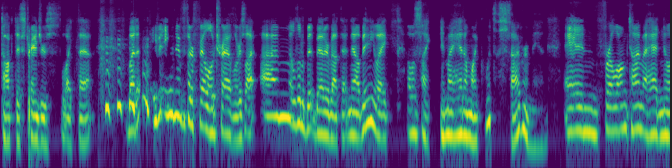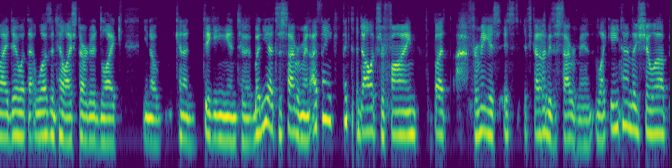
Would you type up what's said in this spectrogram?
talk to strangers like that. but even, even, if they're fellow travelers, I, I'm a little bit better about that now. But anyway, I was like, in my head, I'm like, what's a Cyberman? And for a long time, I had no idea what that was until I started like, you know, kind of digging into it. But yeah, it's a Cyberman. I think, I think the Daleks are fine. But for me, it's it's it's got to be the Cyberman. Like anytime they show up,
